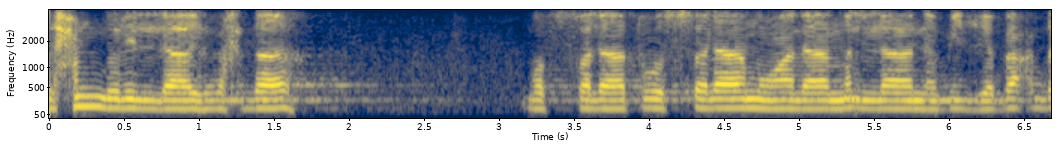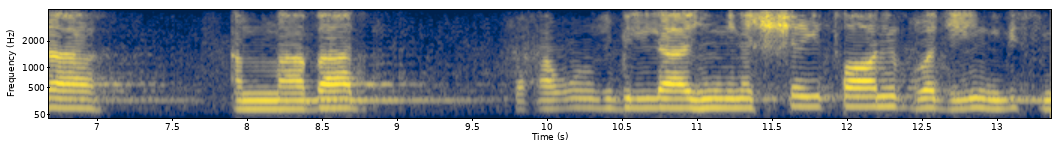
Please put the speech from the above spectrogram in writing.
الحمد لله وحده، والصلاة والسلام على من لا نبي بعده، أما بعد، فأعوذ بالله من الشيطان الرجيم، بسم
